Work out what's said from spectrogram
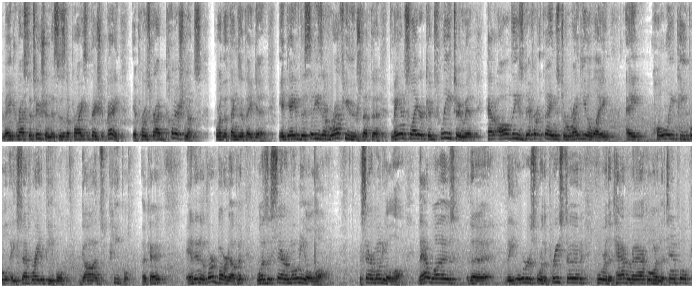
make restitution. This is the price that they should pay. It prescribed punishments for the things that they did. It gave the cities of refuge that the manslayer could flee to. It had all these different things to regulate a holy people, a separated people, God's people. Okay? And then the third part of it was the ceremonial law. The ceremonial law. That was the the orders for the priesthood, for the tabernacle and the temple.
